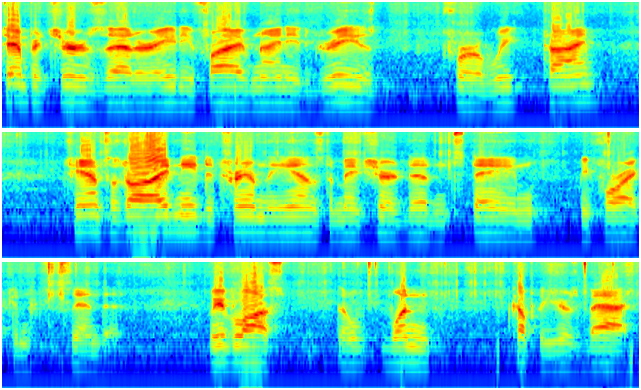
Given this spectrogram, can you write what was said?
temperatures that are 85, 90 degrees for a week time, chances are I need to trim the ends to make sure it didn't stain before I can send it. We've lost, the one, couple of years back,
